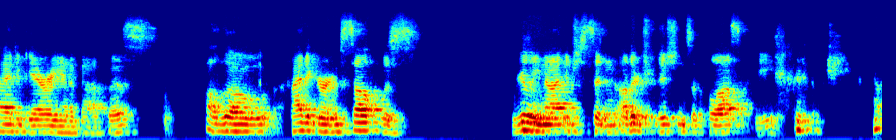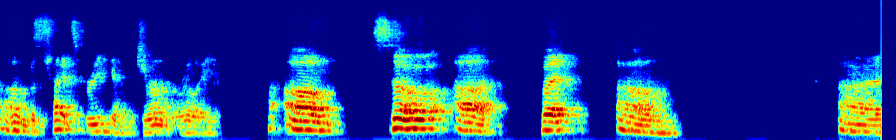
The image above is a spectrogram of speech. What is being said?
Heideggerian about this, although Heidegger himself was really not interested in other traditions of philosophy, um, besides Greek and German, really. Um, so, uh, but um, uh,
